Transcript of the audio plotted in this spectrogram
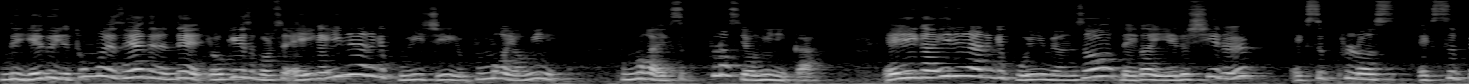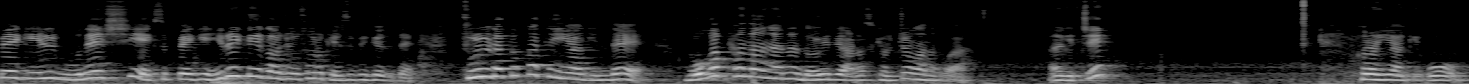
근데 얘도 이제 통분해서 해야 되는데 여기에서 벌써 a가 1이라는 게 보이지? 분모가 0이 분모가 x 플러스 0이니까 a가 1이라는 게 보이면서 내가 얘를 c를 x 플러스 x 빼기 1분의 c x 빼기 이렇게 해가지고 서로 개수 비교해도 돼. 둘 다 똑같은 이야기인데 뭐가 편하냐는 너희들이 알아서 결정하는 거야. 알겠지? 그런 이야기고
